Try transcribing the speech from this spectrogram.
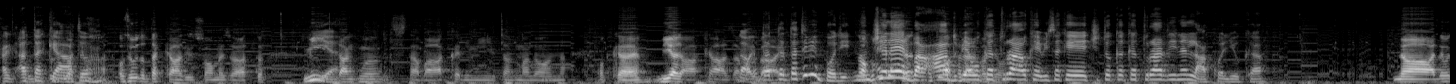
attaccato. Ho subito attaccato, insomma, esatto. Miltank, sta vacca di Miltank, madonna. Ok, via da casa, No, vai da- vai. da- datemi un po' di... No, non c'è l'erba? Ah, dobbiamo catturare... Ok, mi sa che ci tocca catturarli nell'acqua, Luca. No, devo,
